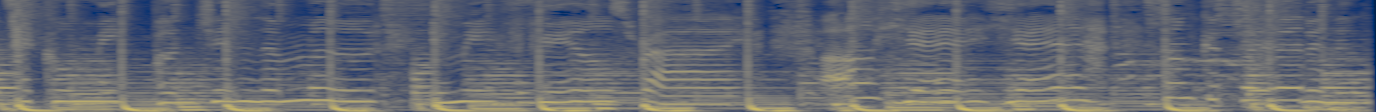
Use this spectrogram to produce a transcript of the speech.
Tackle me, punch in the mood. Give me feels right. Oh, yeah, yeah. 손끝에 흐르는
